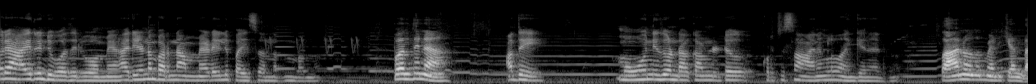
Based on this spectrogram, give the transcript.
ഒരായിരം രൂപ തരുമോ അമ്മേ? ഹരിയണ്ണം പറഞ്ഞ അമ്മയുടെ കയ്യിൽ പൈസ തന്നിട്ടുണ്ടെന്ന് ഇപ്പം എന്തിനാ? അതെ മോൻ ഇത് ഉണ്ടാക്കാൻ വേണ്ടിയിട്ട് കുറച്ച് സാധനങ്ങൾ വാങ്ങിക്കാനായിരുന്നു. സാധനമൊന്നും മേടിക്കണ്ട.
